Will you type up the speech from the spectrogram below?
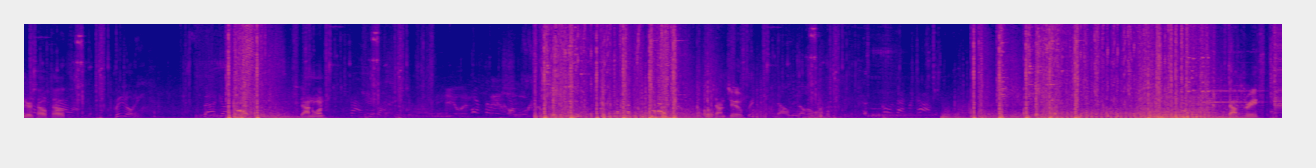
Finder's health, health. Reloading. Bad guy. Down one. Down two. Down another one. Down three.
